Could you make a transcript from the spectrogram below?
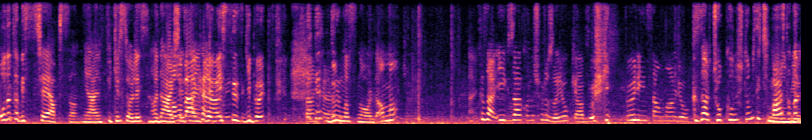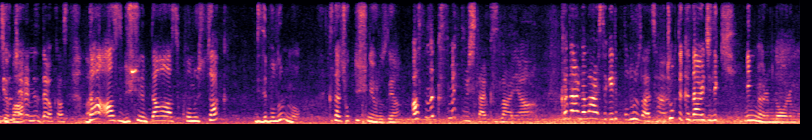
O da tabii şey yapsın yani fikir söylesin. Hadi her Ama şey ben sen karar hevessiz gibi Ben karar- durmasın orada ama Kızlar iyi güzel konuşuruz da yok ya böyle böyle insanlar yok. kızlar çok konuştuğumuz için mi Varsa olmuyor da bizim acaba? çevremizde yok aslında. Daha az düşünüp daha az konuşsak bizi bulur mu? Kızlar çok düşünüyoruz ya. Aslında kısmetmişler kızlar ya. Kader de varsa gelip bulur zaten. Çok da kadercilik bilmiyorum doğru mu?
